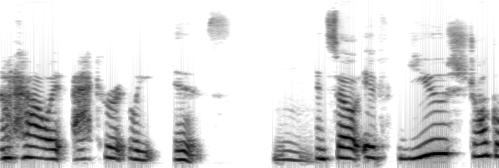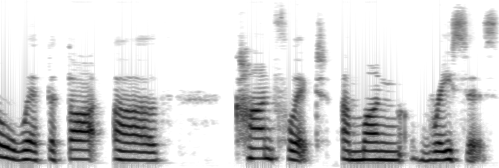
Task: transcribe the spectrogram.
not how it accurately is. Mm. And so if you struggle with the thought of conflict among races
